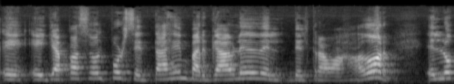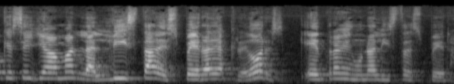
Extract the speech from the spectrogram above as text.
eh, eh, ya pasó el porcentaje embargable del, del, trabajador? Es lo que se llama la lista de espera de acreedores. Entran en una lista de espera.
